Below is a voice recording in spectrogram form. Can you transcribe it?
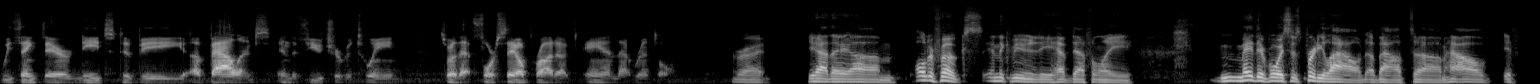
We think there needs to be a balance in the future between sort of that for sale product and that rental. Right. Yeah, they um older folks in the community have definitely made their voices pretty loud about um how if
